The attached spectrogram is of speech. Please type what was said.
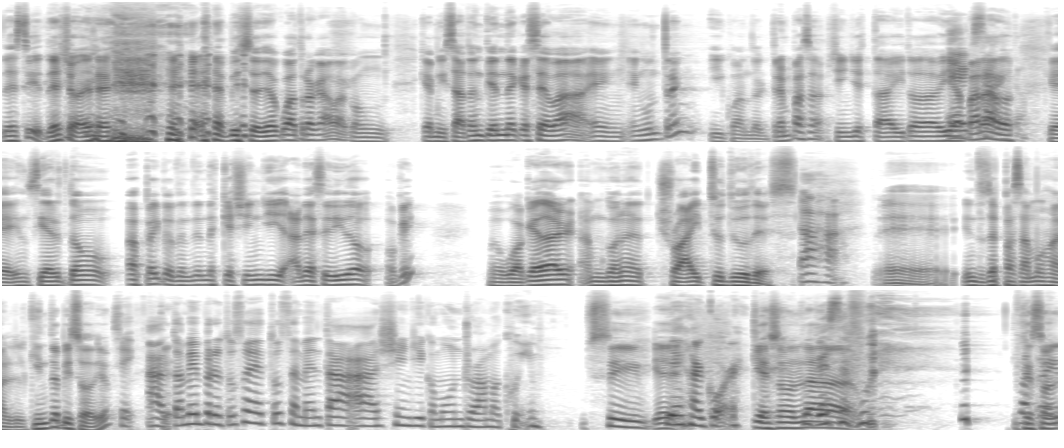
De, sí, de hecho, el, el episodio 4 acaba con que Misato entiende que se va en, en un tren y cuando el tren pasa, Shinji está ahí todavía Exacto. parado. Que en cierto aspecto te entiendes que Shinji ha decidido, ok, me voy a quedar, I'm gonna try to do this. Ajá, Eh, entonces pasamos al quinto episodio. sí. Ah, también, pero entonces esto cementa a Shinji como un drama queen. Sí, que, Bien hardcore. que son las... Que son,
